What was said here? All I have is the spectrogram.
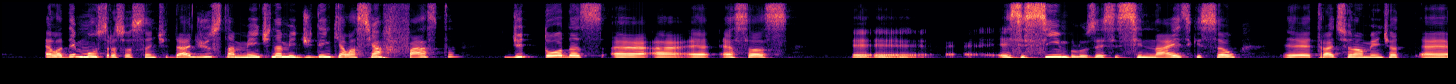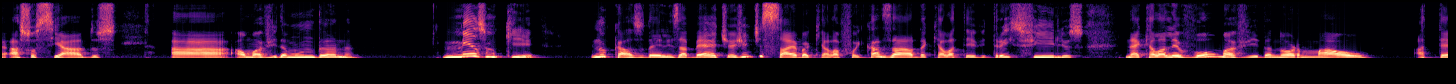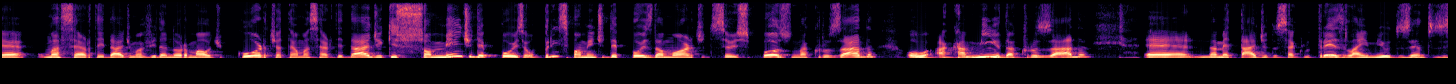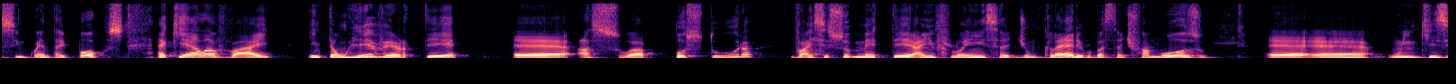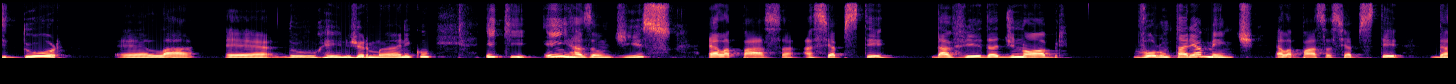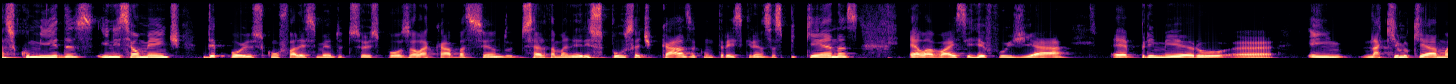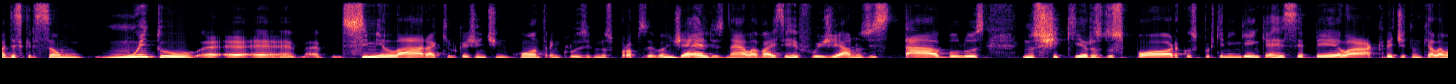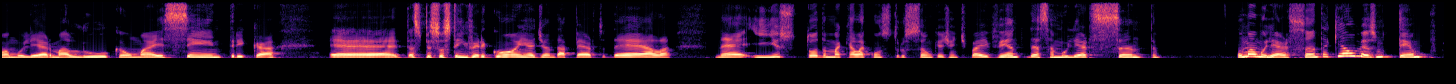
ela demonstra a sua santidade justamente na medida em que ela se afasta de todas é, é, essas é, é, esses símbolos, esses sinais que são é, tradicionalmente associados a, a uma vida mundana. Mesmo que no caso da Elizabeth, a gente saiba que ela foi casada, que ela teve três filhos, né, que ela levou uma vida normal até uma certa idade, uma vida normal de corte até uma certa idade, que somente depois, ou principalmente depois da morte de seu esposo na cruzada, ou a caminho da cruzada, é, na metade do século XIII, lá em 1250 e poucos, é que ela vai então reverter é, a sua postura, vai se submeter à influência de um clérigo bastante famoso, é, é, um inquisidor é, lá é, do reino germânico, e que, em razão disso, ela passa a se abster da vida de nobre, voluntariamente. Ela passa a se abster das comidas inicialmente, depois, com o falecimento de seu esposo, ela acaba sendo, de certa maneira, expulsa de casa com três crianças pequenas. Ela vai se refugiar é, primeiro é, em, naquilo que é uma descrição muito é, é, é, é, similar àquilo que a gente encontra, inclusive, nos próprios evangelhos, né? Ela vai se refugiar nos estábulos, nos chiqueiros dos porcos, porque ninguém quer recebê-la, acreditam que ela é uma mulher maluca, uma excêntrica, é, as pessoas têm vergonha de andar perto dela, né? E isso toda uma, aquela construção que a gente vai vendo dessa mulher santa uma mulher santa que é ao mesmo tempo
